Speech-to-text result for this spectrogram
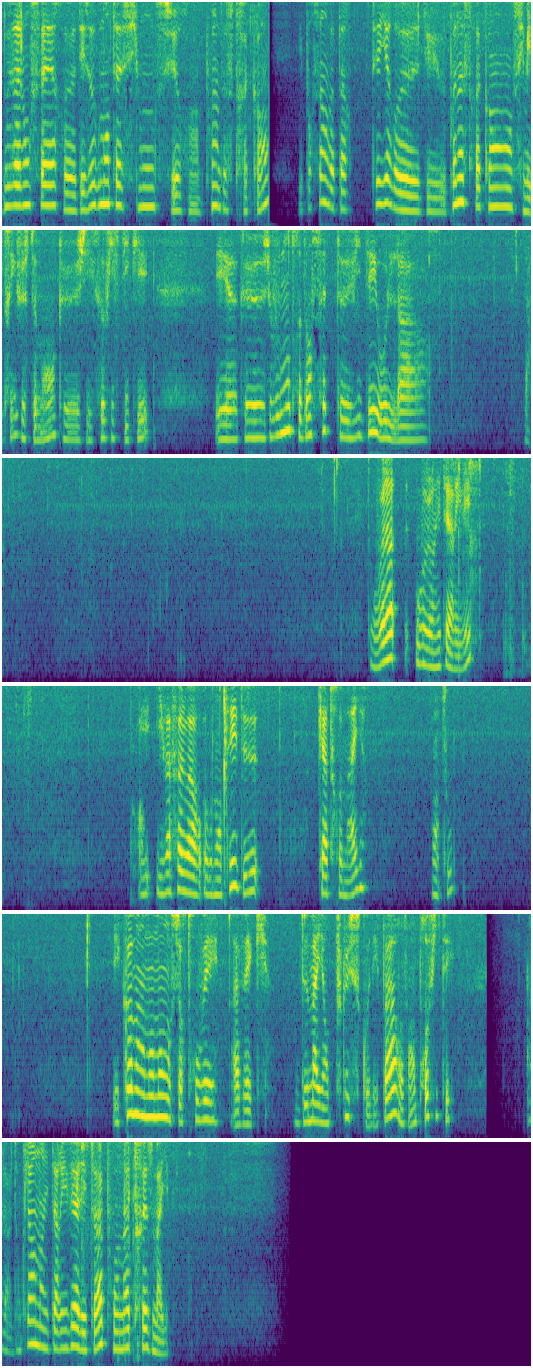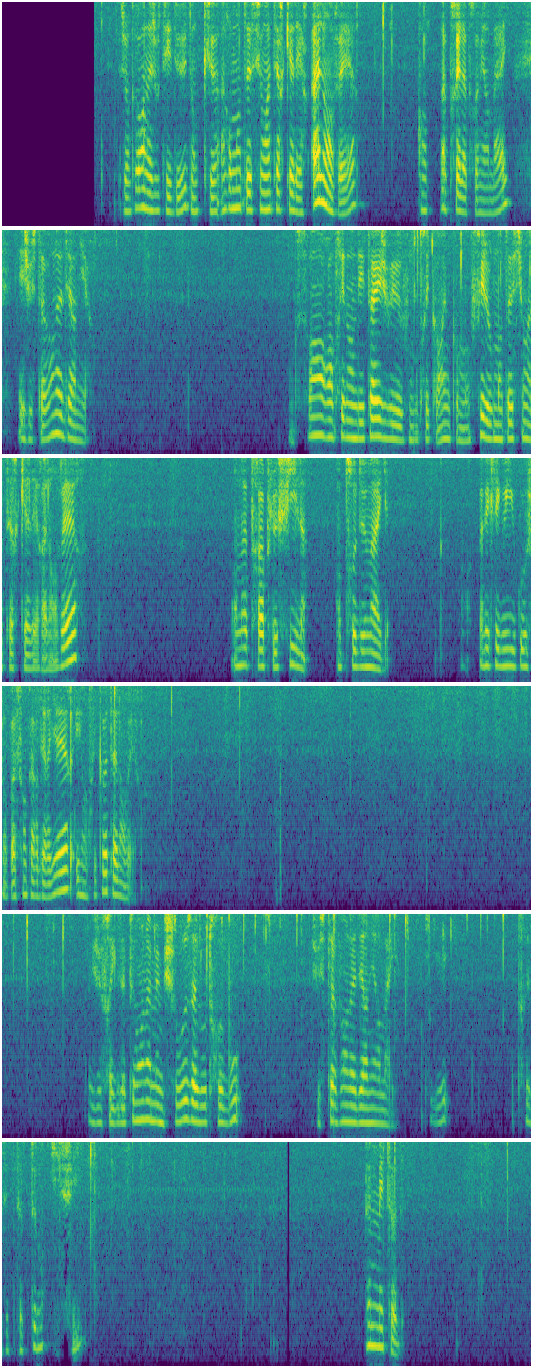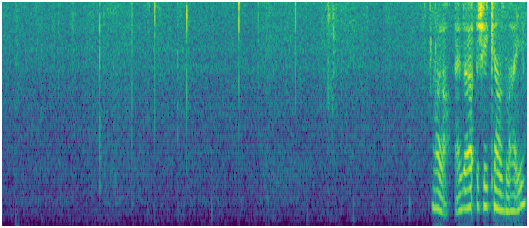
Nous allons faire euh, des augmentations sur un point d'astracan. Et pour ça, on va partir euh, du point d'astracan symétrique, justement, que j'ai sophistiqué. Et euh, que je vous montre dans cette vidéo-là. Là. Donc voilà où j'en étais arrivé. Et il va falloir augmenter de 4 mailles en tout. Et comme à un moment on se retrouvait avec deux mailles en plus qu'au départ, on va en profiter. Voilà, donc là on en est arrivé à l'étape où on a 13 mailles. J'ai encore en ajouté deux, donc euh, augmentation intercalaire à l'envers, après la première maille, et juste avant la dernière. Sans rentrer dans le détail, je vais vous montrer quand même comment on fait l'augmentation intercalaire à l'envers. On attrape le fil entre deux mailles avec l'aiguille gauche en passant par derrière et on tricote à l'envers. Et je ferai exactement la même chose à l'autre bout, juste avant la dernière maille, qui est très exactement ici. Méthode. Voilà, et là j'ai 15 mailles.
